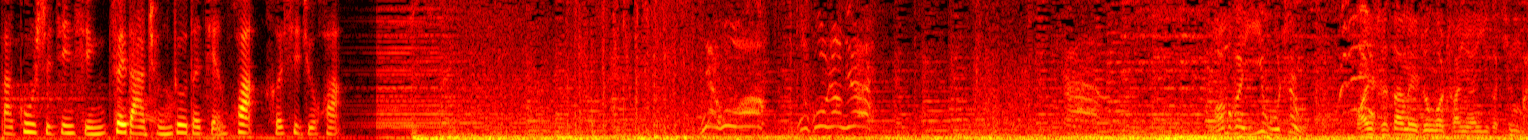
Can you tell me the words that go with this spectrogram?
把故事进行最大程度的简化和戏剧化。还十三位中国船员一个清白。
